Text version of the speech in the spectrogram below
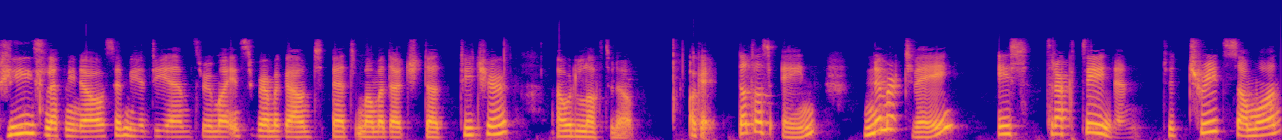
please let me know. Send me a DM through my Instagram account at mamadutch.teacher. I would love to know. Oké, dat was één. Nummer twee is trakteren. To treat someone,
